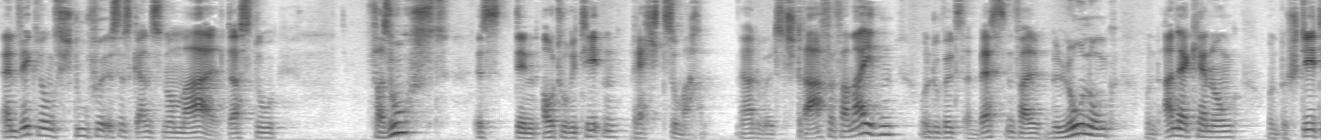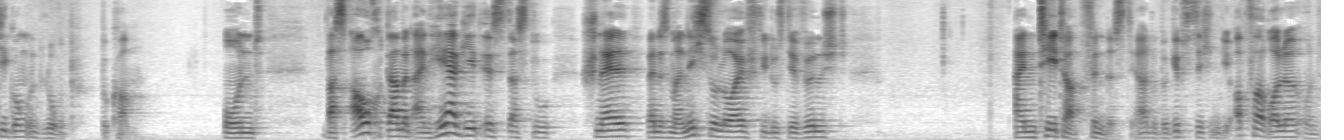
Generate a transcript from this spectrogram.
Entwicklungsstufe ist es ganz normal, dass du versuchst, es den Autoritäten recht zu machen. Ja, du willst Strafe vermeiden und du willst am besten Fall Belohnung und Anerkennung und Bestätigung und Lob bekommen. Und was auch damit einhergeht, ist, dass du schnell, wenn es mal nicht so läuft, wie du es dir wünschst, einen Täter findest. Ja, du begibst dich in die Opferrolle und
